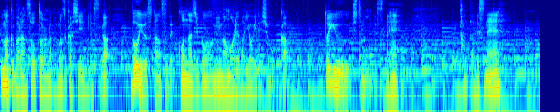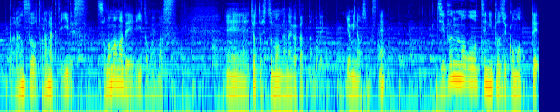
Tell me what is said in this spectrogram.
うまくバランスを取るのが難しいのですがどういうスタンスでこんな自分を見守ればよいでしょうか。という質問ですね。簡単ですね。バランスを取らなくていいです。そのままでいいと思います。えー、ちょっと質問が長かったので読み直しますね。自分のお家に閉じこもって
